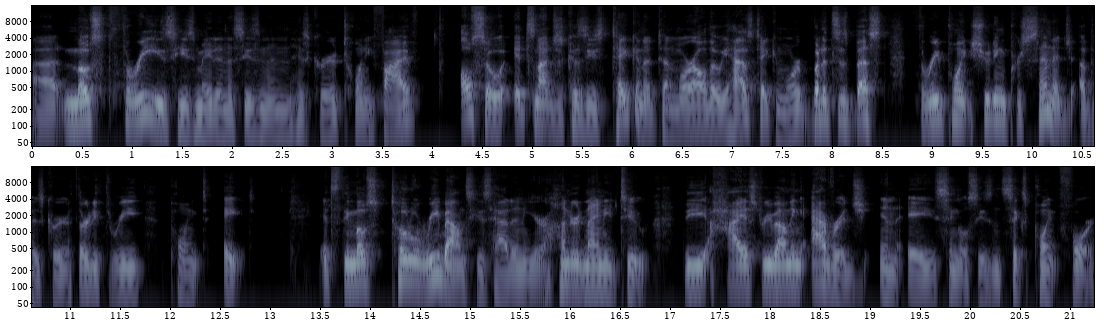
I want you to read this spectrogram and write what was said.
Uh, most threes he's made in a season in his career 25 also, it's not just because he's taken a ton more, although he has taken more, but it's his best three point shooting percentage of his career 33.8. It's the most total rebounds he's had in a year 192, the highest rebounding average in a single season 6.4.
